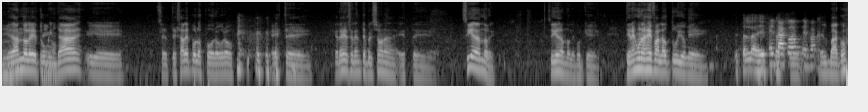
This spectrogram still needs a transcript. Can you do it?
Sigue dándole tu Sí, no. humildad. y, eh, se te sale por los poros, bro. Este, eres excelente persona. Este, sigue dándole. Sigue dándole porque tienes una jefa al lado tuyo que Esta es la jefa. El backup, el backup. el backup.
